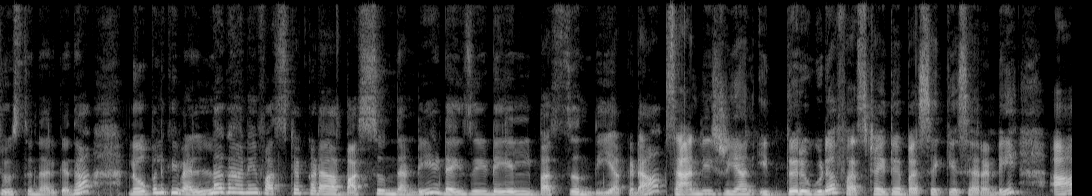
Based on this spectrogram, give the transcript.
చూస్తున్నారు కదా? లోపలికి వెళ్ళగానే ఫస్ట్ అక్కడ బస్ ఉందండి. డైజీ డేల్ బస్ ఉంది అక్కడ. శాన్వి శ్రియాన్ ఇద్దరు కూడా ఫస్ట్ అయితే బస్ ఎక్కేశారండి. ఆ ఆ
